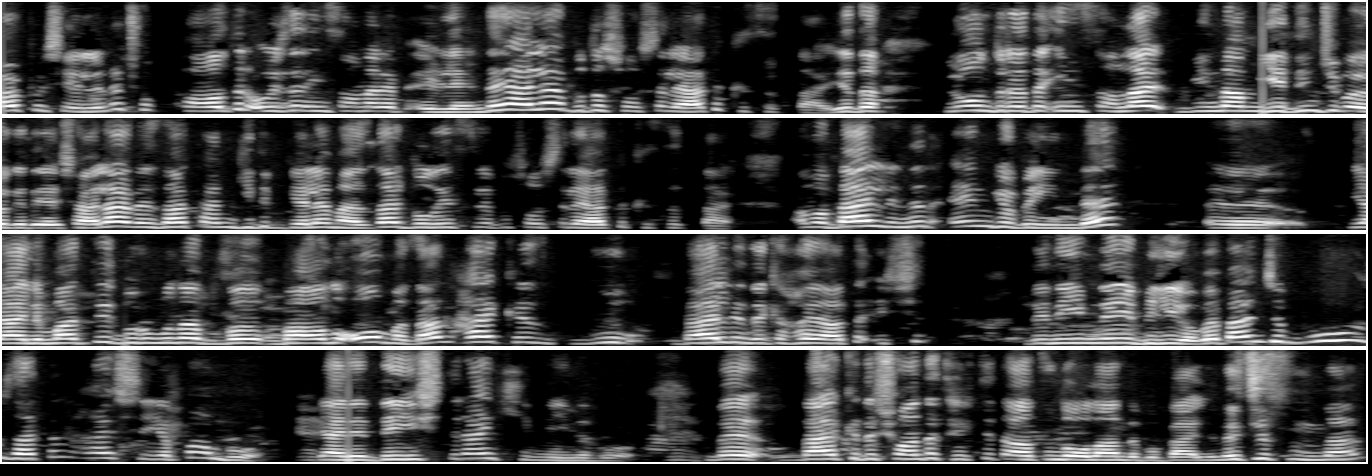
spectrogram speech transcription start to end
Avrupa şehirlerine çok pahalıdır. O yüzden insanlar hep evlerinde yerler. Bu da sosyal hayatı kısıtlar. Ya da Londra'da insanlar bilmem 7. bölgede yaşarlar ve zaten gidip gelemezler. Dolayısıyla bu sosyal hayatı kısıtlar. Ama Berlin'in en göbeğinde e, yani maddi durumuna ba- bağlı olmadan herkes bu Berlin'deki hayata eşit deneyimleyebiliyor ve bence bu zaten her şeyi yapan bu. Yani değiştiren kimliğini bu. Ve belki de şu anda tehdit altında olan da bu Berlin açısından.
